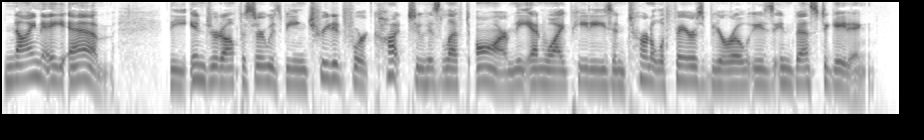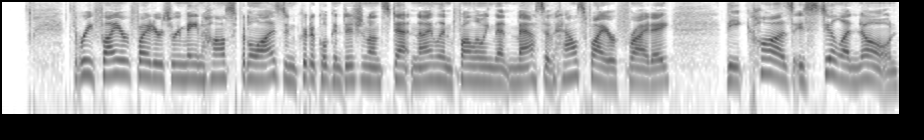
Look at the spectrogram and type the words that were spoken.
9 a.m. The injured officer was being treated for a cut to his left arm. The NYPD's Internal Affairs Bureau is investigating. Three firefighters remain hospitalized in critical condition on Staten Island following that massive house fire Friday. The cause is still unknown.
